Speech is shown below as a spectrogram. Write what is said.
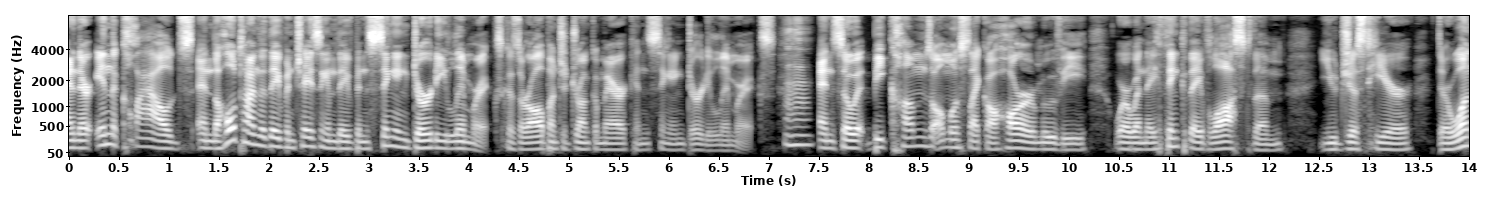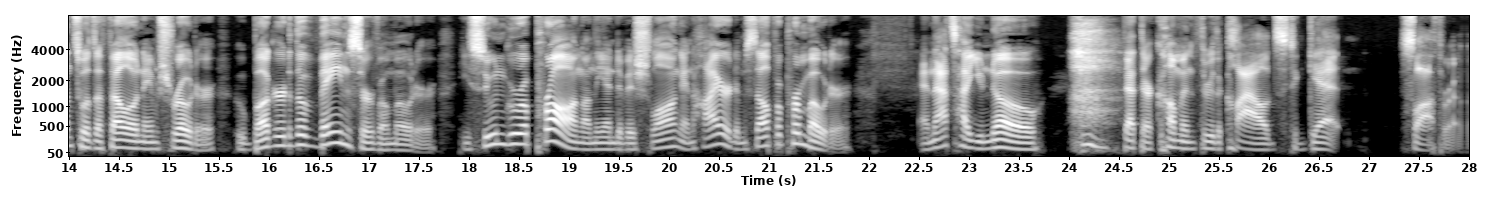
and they're in the clouds and the whole time that they've been chasing him they've been singing dirty limericks because they're all a bunch of drunk americans singing dirty limericks. And so it becomes almost like a horror movie where when they think they've lost them you just hear there once was a fellow named schroeder who buggered the vane servo motor he soon grew a prong on the end of his schlong and hired himself a promoter and that's how you know that they're coming through the clouds to get Slothrop.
